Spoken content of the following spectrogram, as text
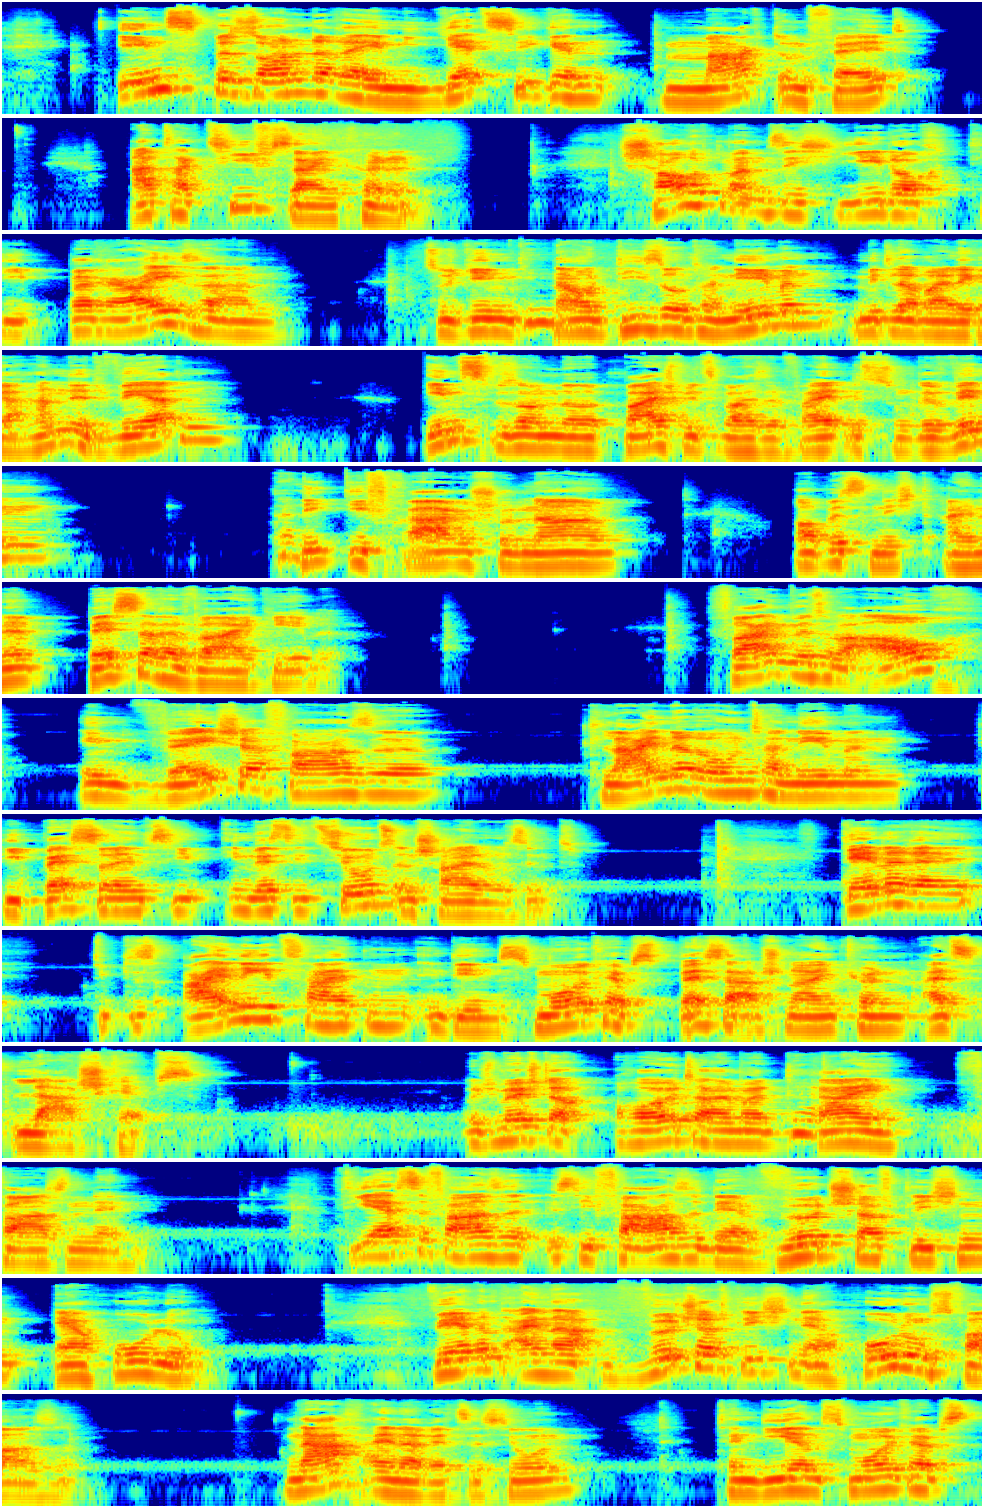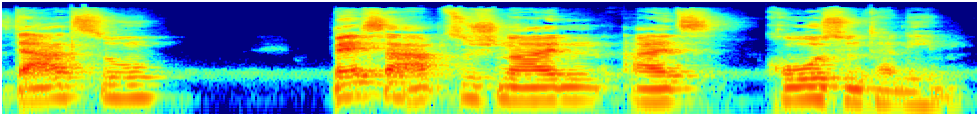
insbesondere im jetzigen Marktumfeld attraktiv sein können. Schaut man sich jedoch die Preise an, zu denen genau diese Unternehmen mittlerweile gehandelt werden, insbesondere beispielsweise im Verhältnis zum Gewinn, da liegt die Frage schon nahe, ob es nicht eine bessere Wahl gäbe. Fragen wir uns aber auch, in welcher Phase kleinere Unternehmen die bessere Investitionsentscheidung sind. Generell gibt es einige Zeiten, in denen Small Caps besser abschneiden können als Large Caps. Und ich möchte heute einmal drei Phasen nennen. Die erste Phase ist die Phase der wirtschaftlichen Erholung. Während einer wirtschaftlichen Erholungsphase nach einer Rezession tendieren Small Caps dazu, besser abzuschneiden als Großunternehmen.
